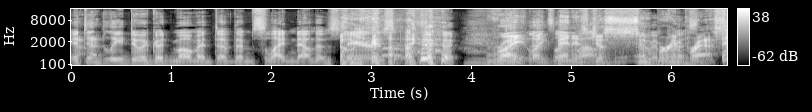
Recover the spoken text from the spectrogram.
It did lead to a good moment of them sliding down those Oh, stairs. Right, like Ben is wow, just I'm super impressed.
